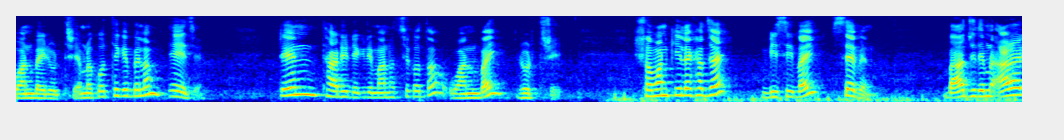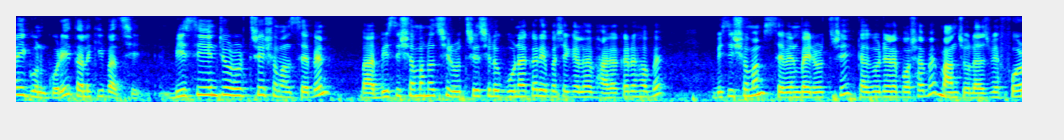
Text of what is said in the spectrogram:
ওয়ান বাই রুট থ্রি আমরা কোথেকে পেলাম? এই যে। টেন থার্টি ডিগ্রি মান হচ্ছে কত? ওয়ান বাই রুট থ্রি সমান কী লেখা যায়? বিসি বাই সেভেন বা যদি আমরা আড়াআড়ি গুণ করি, তাহলে কী পাচ্ছি? বিসি ইন্টু রুট থ্রি সমান সেভেন বা বিসি সমান হচ্ছে রুট থ্রি ছিল গুণাকারে এপাশে গেলে হয় ভাগাকারে হবে। বিসি সমান সেভেন বাই রুট থ্রি ক্যালকুলেটারে বসাবে, মান চলে আসবে ফোর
